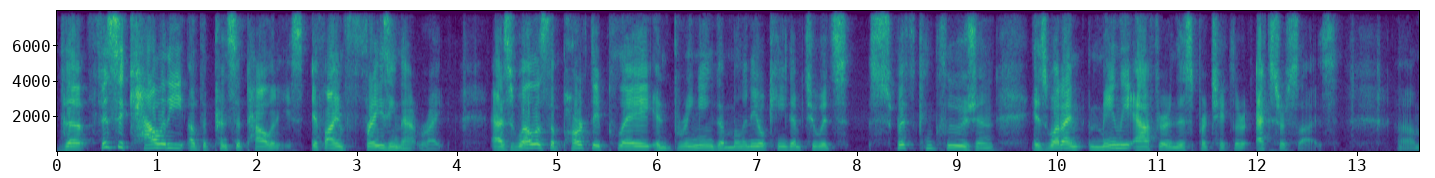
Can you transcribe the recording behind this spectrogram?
The physicality of the principalities, if I'm phrasing that right, as well as the part they play in bringing the millennial kingdom to its swift conclusion, is what I'm mainly after in this particular exercise. Um,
